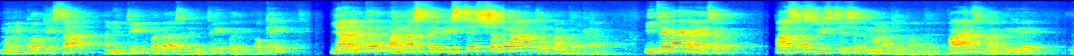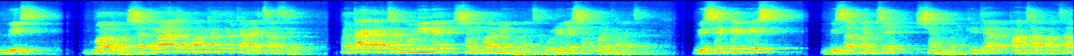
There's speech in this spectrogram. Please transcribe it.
म्हणून कोटी सात आणि तीन पद असलेली त्रिपदी ओके? यानंतर पन्नास ते वीसचे शतमानात रूपांतर करा. इथे काय करायचं? पासष्ट वीसचे शतमानात रूपांतर. पाच भागिले वीस. बरोबर. शतमानात रूपांतर जर करायचं असेल तर काय करायचं? गुणिले शंभरने गुणायचं. गुणिले शंभर करायचं. वीस एके वीस वीसा पंचे शंभर. किती आलं? पाचा पाचा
